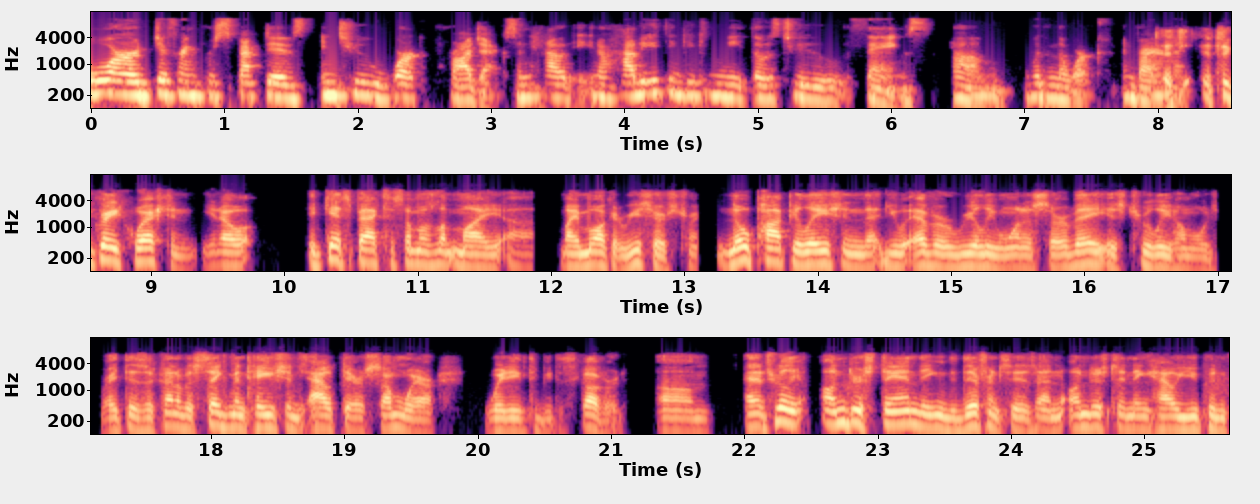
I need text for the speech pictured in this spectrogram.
or differing perspectives into work projects and how you know how do you think you can meet those two things um, within the work environment? It's, it's, a great question. You know it gets back to some of my uh, my market research training. No population that you ever really want to survey is truly homogeneous right? There's a kind of a segmentation out there somewhere waiting to be discovered. Um, and it's really understanding the differences and understanding how you can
